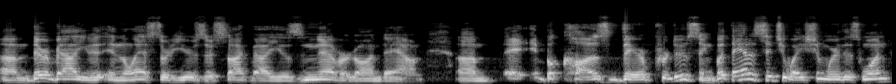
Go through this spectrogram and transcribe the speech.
um, their value in the last 30 years, their stock value has never gone down um, eh, because they're producing. But they had a situation where this one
